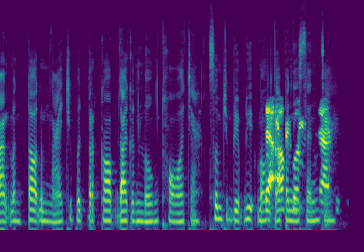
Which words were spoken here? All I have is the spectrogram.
បានបន្តដំណើរជីវិតប្រកបដោយកន្លងធម៌ចាសូមជម្រាបលាបងតែប៉ុណ្្នេះសិនចា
